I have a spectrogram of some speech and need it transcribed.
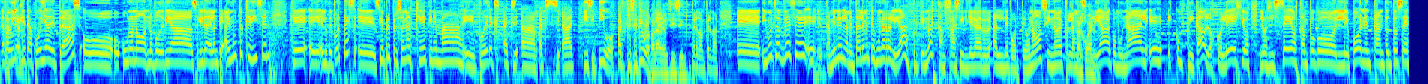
la familia que te apoya detrás, o, o uno no, no podría salir adelante. Hay muchos que dicen que eh, en los deportes eh, siempre es personas que tienen más eh, poder ex- ex- ah, ex- adquisitivo. Adquisitivo, palabra difícil. Perdón, perdón. Eh, y muchas veces eh, también lamentablemente es una realidad, porque no es tan fácil llegar al deporte, ¿o no? Si no es por la Tal cual. municipalidad comunal, es, es complicado. Los colegios, los liceos tampoco le ponen tanto. Entonces,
